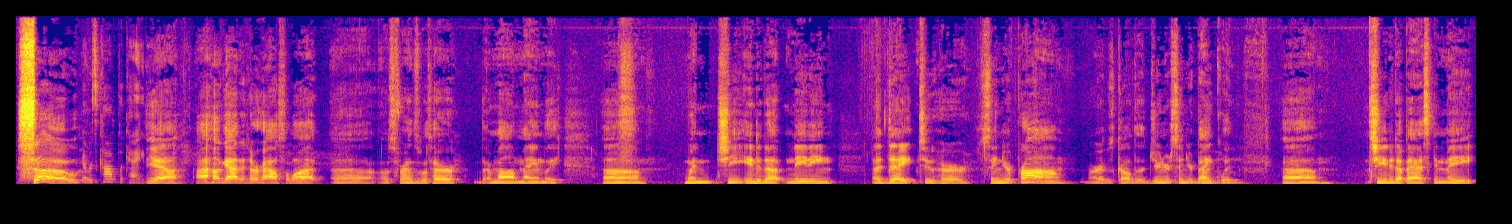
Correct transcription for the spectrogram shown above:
So, It was complicated. yeah, I hung out at her house a lot. Uh, I was friends with her, their mom mainly. Um, when she ended up needing a date to her senior prom, or it was called the junior senior banquet, um, she ended up asking me.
